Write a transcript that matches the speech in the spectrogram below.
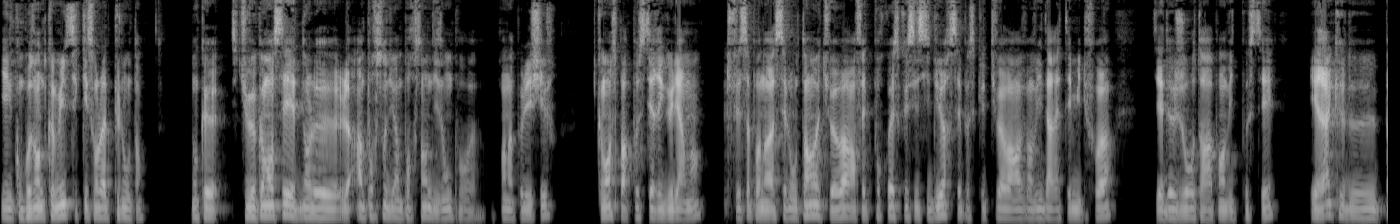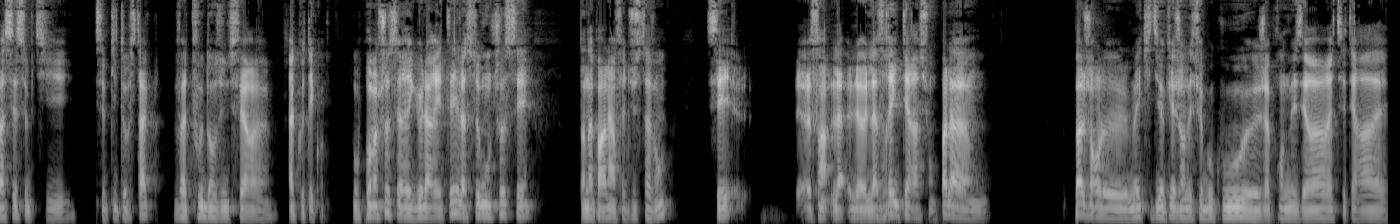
il y a une composante commune, c'est qu'ils sont là depuis longtemps. Donc, euh, si tu veux commencer à être dans le, 1% du 1%, disons, pour, prendre un peu les chiffres, tu commences par poster régulièrement. Tu fais ça pendant assez longtemps et tu vas voir, en fait, pourquoi est-ce que c'est si dur? C'est parce que tu vas avoir envie d'arrêter mille fois. Il y a des jours où tu n'auras pas envie de poster. Et rien que de passer ce petit, ce petit obstacle va te foutre dans une sphère euh, à côté. Quoi. Donc, première chose, c'est régularité. La seconde chose, c'est, tu en as parlé en fait juste avant, c'est euh, enfin la, la, vraie itération, pas la pas genre le, mec qui dit ok j'en ai fait beaucoup, euh, j'apprends de mes erreurs, etc.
